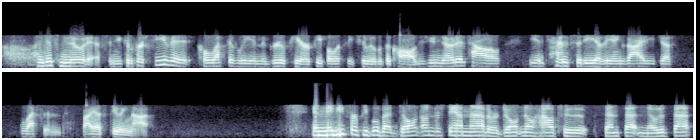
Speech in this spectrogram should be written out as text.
And just notice, and you can perceive it collectively in the group here, people listening to the call. Did you notice how the intensity of the anxiety just lessened by us doing that? And maybe for people that don't understand that or don't know how to sense that and notice that,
